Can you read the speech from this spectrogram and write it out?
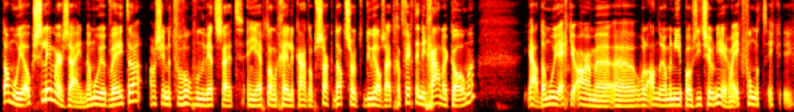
dan moet je ook slimmer zijn. Dan moet je ook weten, als je in het vervolg van die wedstrijd... en je hebt dan een gele kaart op zak... dat soort duels uit gaat vechten en die gaan er komen... Ja, dan moet je echt je armen eh, op een andere manier positioneren. Maar ik vond het ik,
